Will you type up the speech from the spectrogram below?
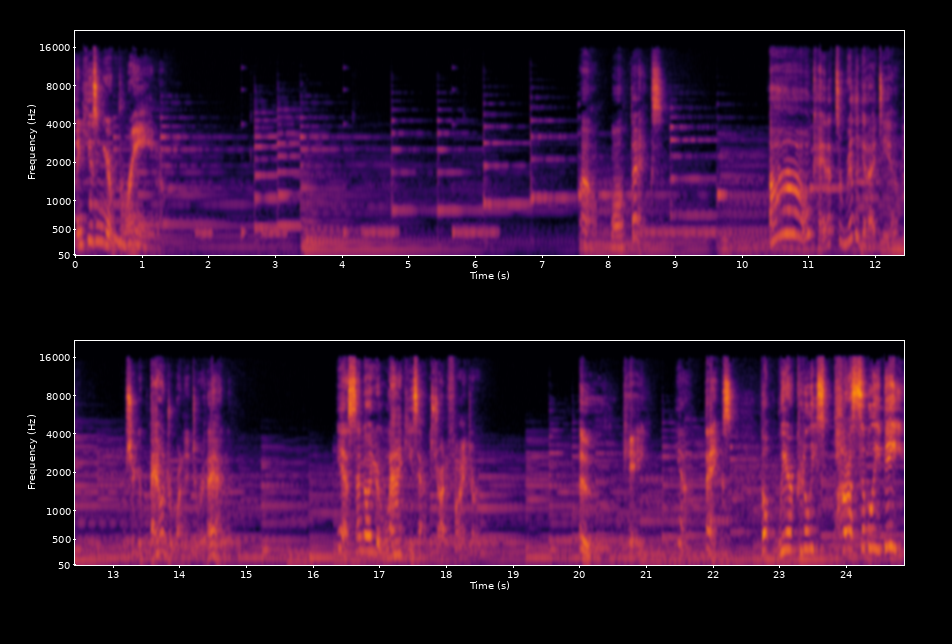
think using your hmm. brain. Oh, well, thanks. Ah, oh, okay, that's a really good idea. I'm sure you're bound to run into her then. Yeah, send all your lackeys out to try to find her. Okay. Yeah, thanks. But where could Elise possibly be?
